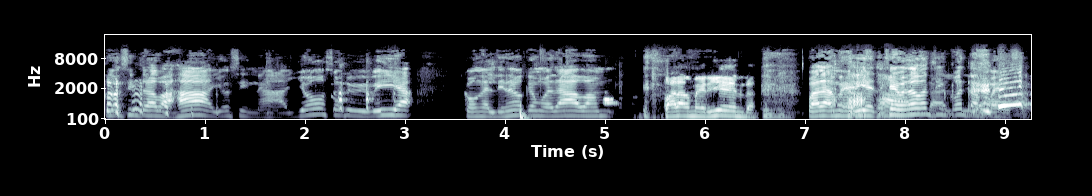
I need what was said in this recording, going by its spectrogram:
yo sin trabajar, yo sin nada, yo sobrevivía con el dinero que me daban Para la merienda. para la merienda, que me daban Ándale. 50 pesos.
